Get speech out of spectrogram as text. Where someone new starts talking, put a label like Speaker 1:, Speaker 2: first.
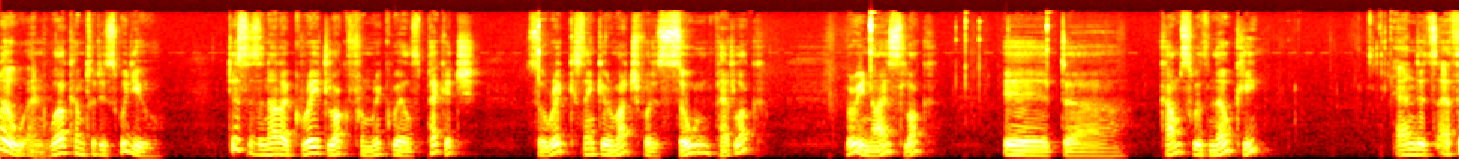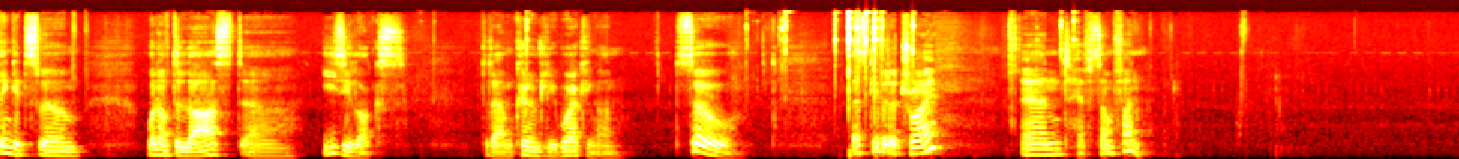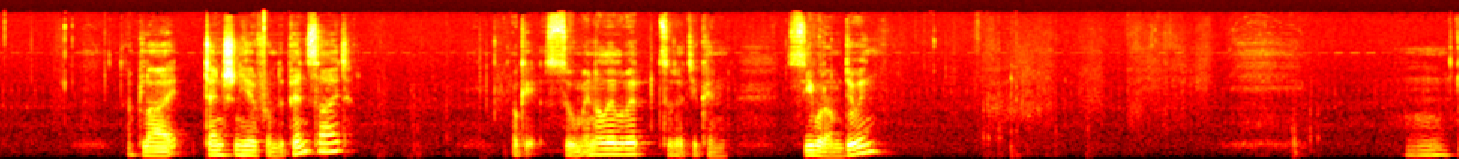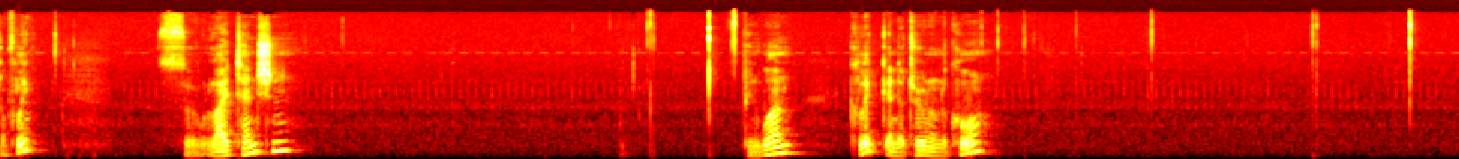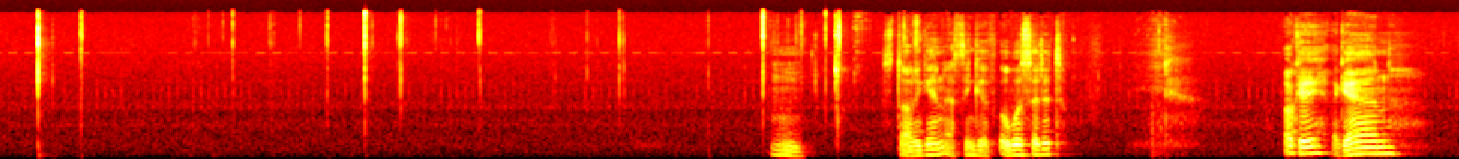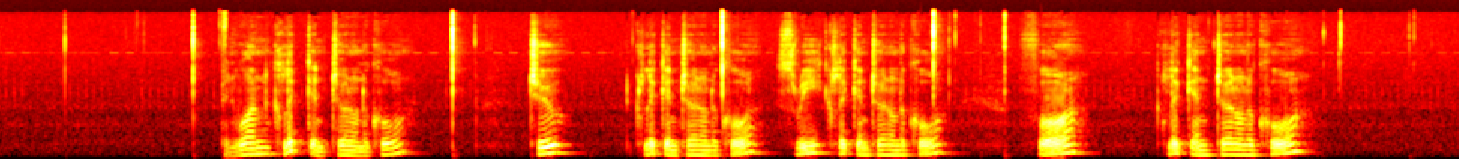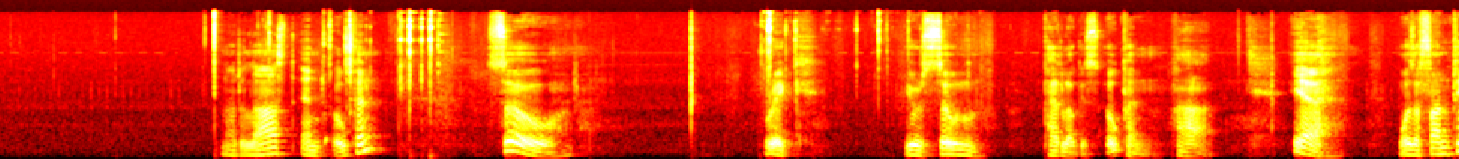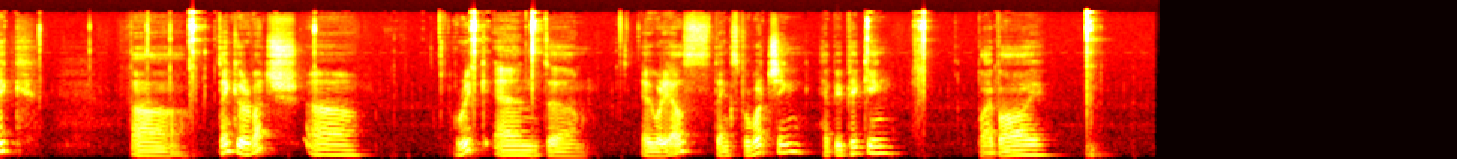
Speaker 1: Hello and welcome to this video. This is another great lock from Rick Wales package. So Rick, thank you very much for this zone padlock. Very nice lock. It uh, comes with no key and it's I think it's um, one of the last uh, easy locks that I'm currently working on. So let's give it a try and have some fun. Apply tension here from the pin side. Okay, zoom in a little bit so that you can see what I'm doing. Mm, hopefully. So light tension. Pin 1, click and I turn on the core. Mm. Start again, I think I've overset it. Okay, again. Pin 1, click and turn on the core. 2, click and turn on the core. 3, click and turn on the core. 4, click and turn on the core. Now the last and open. So, Rick, your zone padlock is open. Haha. yeah, was a fun pick. Uh, thank you very much, uh, Rick, and uh, everybody else. Thanks for watching. Happy picking. Bye bye.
